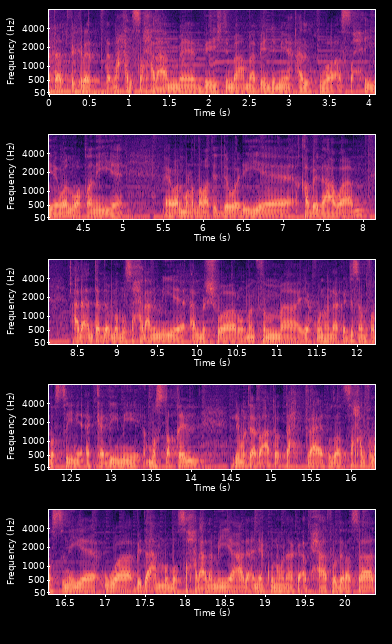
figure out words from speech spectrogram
أتت فكرة معهد الصحة العامة باجتماع ما بين جميع القوى الصحية والوطنية والمنظمات الدولية قبل أعوام على أن تبدأ منظمة الصحة العالمية المشوار ومن ثم يكون هناك جسم فلسطيني أكاديمي مستقل لمتابعته تحت رعاية وزارة الصحة الفلسطينية وبدعم منظمة الصحة العالمية على أن يكون هناك أبحاث ودراسات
